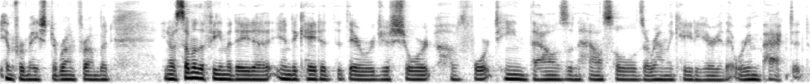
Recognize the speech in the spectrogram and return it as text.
information to run from. But you know, some of the FEMA data indicated that there were just short of 14,000 households around the Katy area that were impacted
